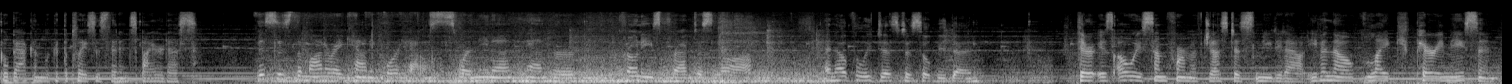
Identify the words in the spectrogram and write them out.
go back and look at the places that inspired us. This is the Monterey County Courthouse where Nina and her cronies practice law. And hopefully justice will be done there is always some form of justice meted out, even though, like Perry Mason,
